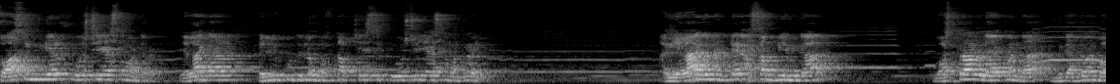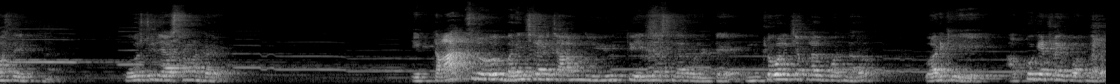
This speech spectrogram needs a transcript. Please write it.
సోషల్ మీడియాలో పోస్ట్ చేస్తామంటారు ఎలాగా పెళ్ళి కూతుర్లో ముస్తాబ్ చేసి పోస్ట్ చేస్తామంటారు అవి. ఎలాగనంటే అసభ్యంగా వస్త్రాలు లేకుండా మీకు అర్థమైన భాషలో చెప్తున్నాను పోస్ట్ చేస్తామంటారు ఈ టార్చర్ భరించలేక చాలా మంది యూత్ ఏం చేస్తున్నారు అంటే ఇంట్లో వాళ్ళకి చెప్పలేకపోతున్నారు. వాడికి అప్పుకి ఎట్లయిపోతున్నారు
